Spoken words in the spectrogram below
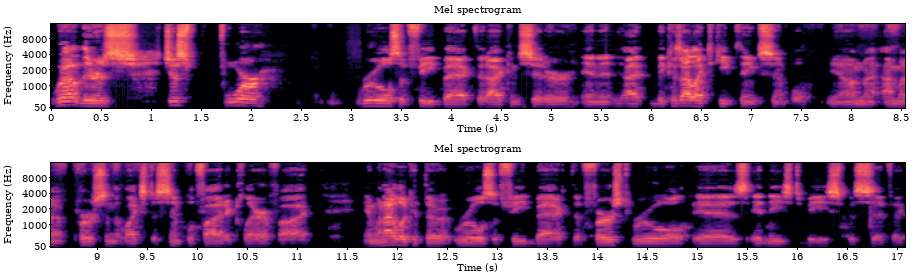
Well, there's just four rules of feedback that I consider, and I, because I like to keep things simple. You know, I'm not, I'm a person that likes to simplify to clarify. And when I look at the rules of feedback, the first rule is it needs to be specific,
